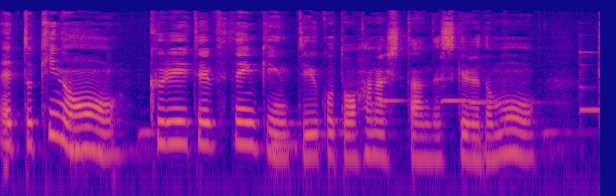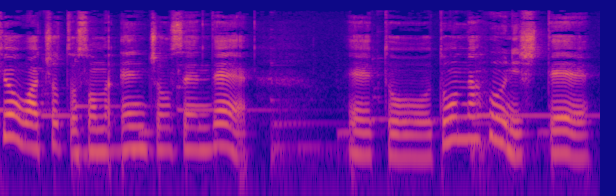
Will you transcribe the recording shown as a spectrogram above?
えっと、昨日クリエイティブ・ティンキングっていうことを話したんですけれども今日はちょっとその延長線で、えっと、どんな風にして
